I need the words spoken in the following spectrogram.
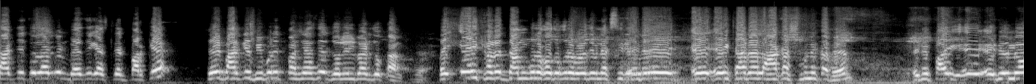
সার্চে চলে আসবেন ম্যাজিক আসলেন পার্কে সেই পার্কের বিপরীত পাশে আছে জলিল ভাইয়ের দোকান। তাই এই খাটের দামগুলো কত করে বলে দেবেন এই- এই খাট কাঠের আকাশমণি কাঠের এটি পাই এটি হলো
